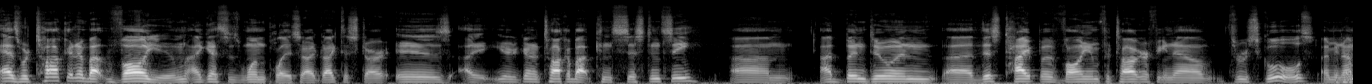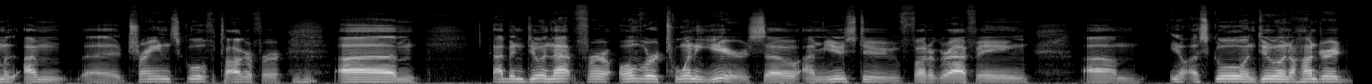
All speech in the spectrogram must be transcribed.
as we're talking about volume, I guess is one place I'd like to start. Is uh, you're going to talk about consistency. Um, I've been doing uh, this type of volume photography now through schools. I mean, I'm a, I'm a trained school photographer. Mm-hmm. Um, I've been doing that for over 20 years. So I'm used to photographing, um, you know, a school and doing 100,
